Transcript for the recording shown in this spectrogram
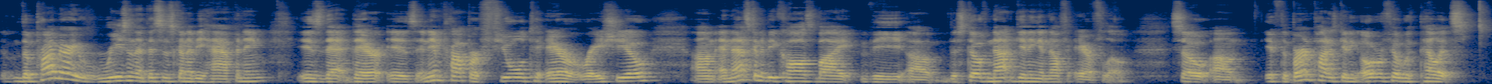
the primary reason that this is going to be happening is that there is an improper fuel to air ratio um, and that's going to be caused by the, uh, the stove not getting enough airflow. So um, if the burn pot is getting overfilled with pellets,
